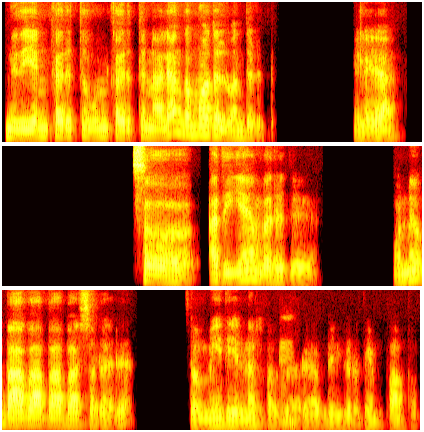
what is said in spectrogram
இது என் கருத்து, உன் கருத்துனாலே அங்க மோதல் வந்துடுது. இல்லையா? சோ அது ஏன் வருது? ஒண்ணு பாபா, பாபா சொல்றாரு. சோ மீதி என்ன. சொல்றாரு அப்படிங்கிறதையும் பார்ப்போம்.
